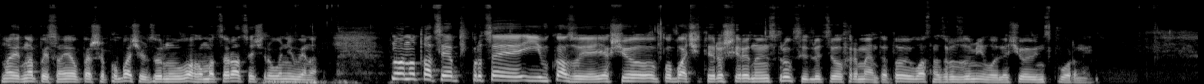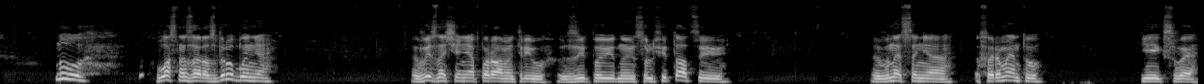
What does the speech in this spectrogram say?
Навіть написано, я вперше побачив, звернув увагу, мацерація червоні вина. Ну, анотація про це і вказує. Якщо побачити розширену інструкцію для цього фермента, то власне зрозуміло, для чого він створений. Ну, власне, зараз дроблення, визначення параметрів з відповідною сульфітацією, внесення ферменту EXV,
